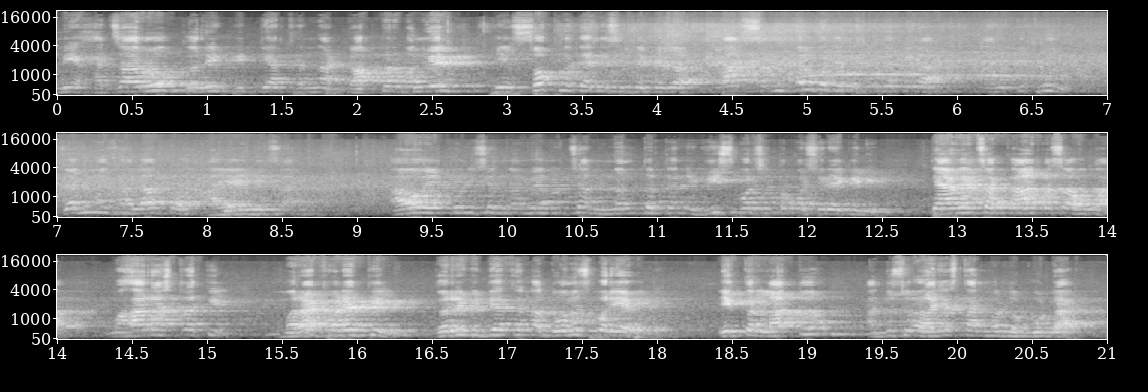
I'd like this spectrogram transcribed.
मी हजारो गरीब विद्यार्थ्यांना डॉक्टर बनवेल हे स्वप्न त्यांनी सिद्ध केलं हा संकल्प त्यांनी सिद्ध केला. आणि तिथून जन्म झाला तो आय आय चा. अहो एकोणीसशे नव्याण्णवच्या नंतर त्यांनी वीस वर्ष तपश्चर्या केली. त्यावेळेचा काळ कसा होता? महाराष्ट्रातील मराठवाड्यातील गरीब विद्यार्थ्यांना दोनच पर्याय होते. एक तर लातूर आणि दुसरं राजस्थानमधलं कोटा.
